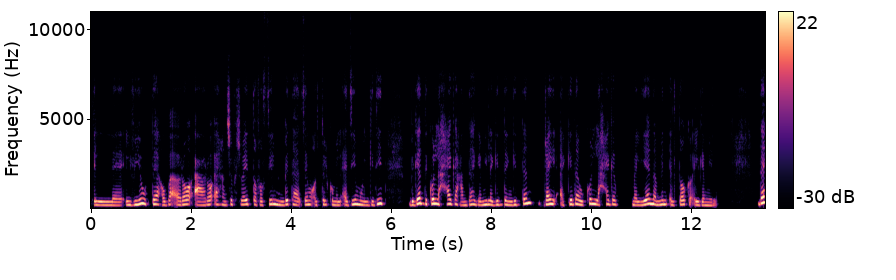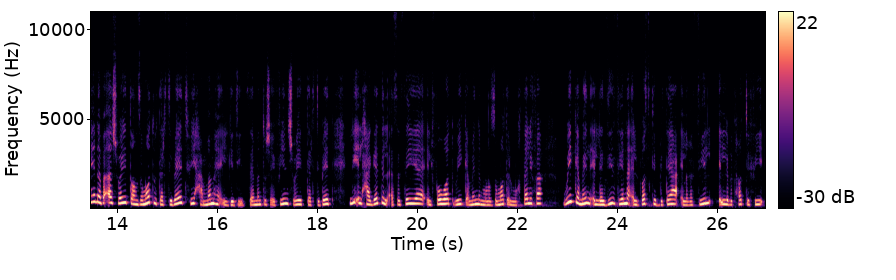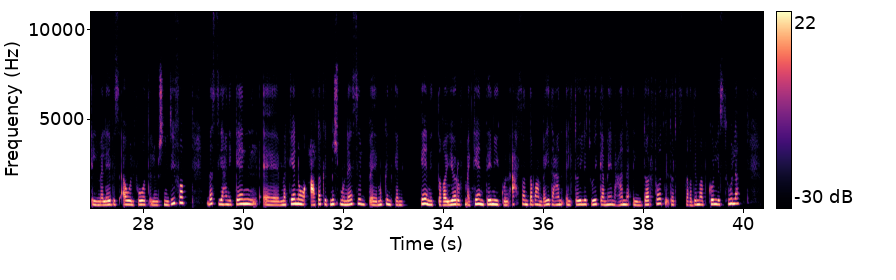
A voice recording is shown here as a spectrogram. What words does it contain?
الفيو بتاعه بقى رائع رائع. هنشوف شوية تفاصيل من بيتها زي ما قلت لكم القديم والجديد. بجد كل حاجة عندها جميلة جدا جدا رايقة كده وكل حاجة مليانة من الطاقة الجميلة. ده هنا بقى شوية تنظيمات وترتيبات في حمامها الجديد زي ما أنتوا شايفين شوية ترتيبات للحاجات الأساسية الفوط وكمان المنظمات المختلفة وكمان اللذيذ هنا ال basket بتاع الغسيل اللي بتحطي فيه الملابس أو الفوط اللي مش نضيفة بس يعني كان آه مكانه أعتقد مش مناسب آه ممكن كان كانت تغيره في مكان تاني يكون أحسن طبعا بعيد عن ال toilet وكمان عن الضرفة تقدر تستخدمها بكل سهولة.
